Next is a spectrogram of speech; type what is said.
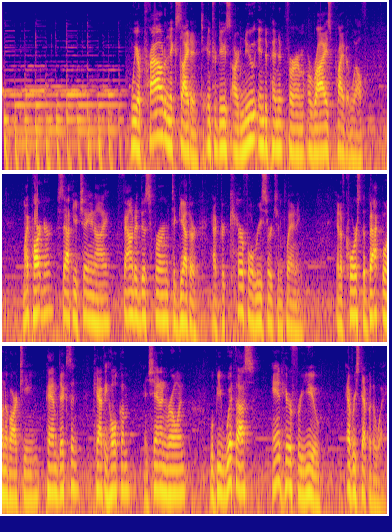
We are proud and excited to introduce our new independent firm, Arise Private Wealth. My partner, Sathya Che, and I founded this firm together after careful research and planning. And of course, the backbone of our team, Pam Dixon, Kathy Holcomb, and Shannon Rowan, will be with us and here for you every step of the way.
